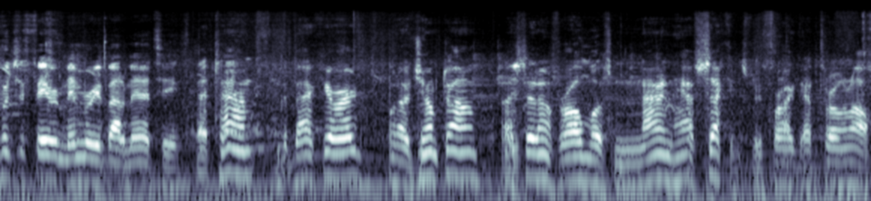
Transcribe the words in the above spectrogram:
What's your favorite memory about a manatee? That time in the backyard, when I jumped on him, I stood on for almost nine and a half seconds before I got thrown off.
